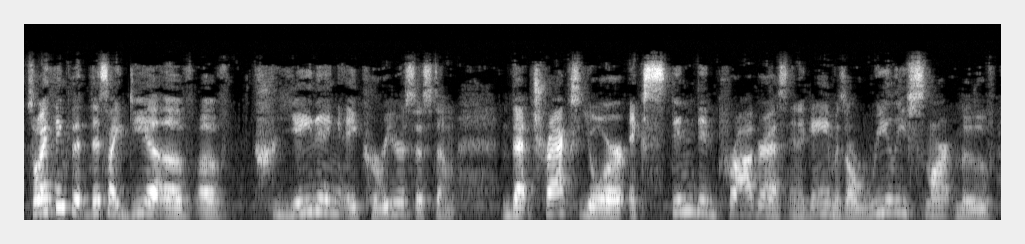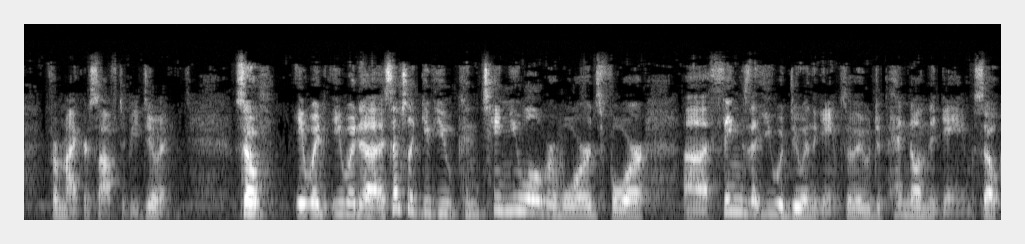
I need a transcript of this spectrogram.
So I think that this idea of, of creating a career system that tracks your extended progress in a game is a really smart move for Microsoft to be doing. So it would it would uh, essentially give you continual rewards for uh, things that you would do in the game. So it would depend on the game. So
